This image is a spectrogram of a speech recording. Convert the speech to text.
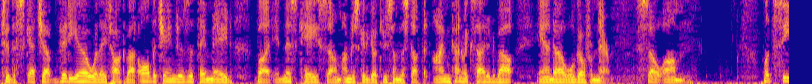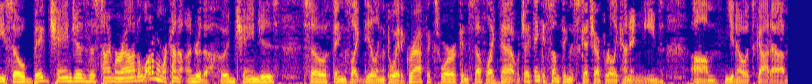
to the SketchUp video where they talk about all the changes that they made. But in this case, um, I'm just going to go through some of the stuff that I'm kind of excited about, and uh, we'll go from there. So, um, Let's see, so big changes this time around. A lot of them were kind of under the hood changes. So things like dealing with the way the graphics work and stuff like that, which I think is something that SketchUp really kind of needs. Um, you know, it's got a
